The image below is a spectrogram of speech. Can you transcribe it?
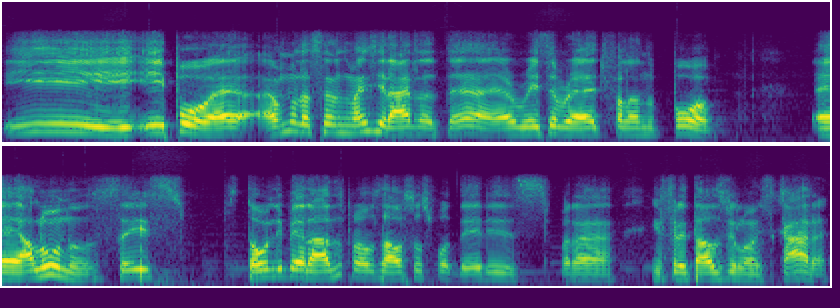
E, e pô, é, é uma das cenas mais iradas até, é o Razor Red falando, pô, é, alunos, vocês estão liberados para usar os seus poderes para enfrentar os vilões. Cara,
